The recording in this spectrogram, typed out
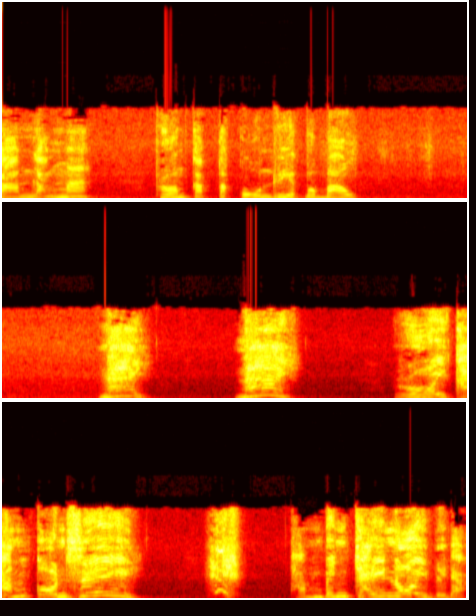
ตามหลังมา พร้อมกับตะโกนเรียกเบาๆนายนายรอยคำก่อนสิ ทำเป็นใจน้อยไปได้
